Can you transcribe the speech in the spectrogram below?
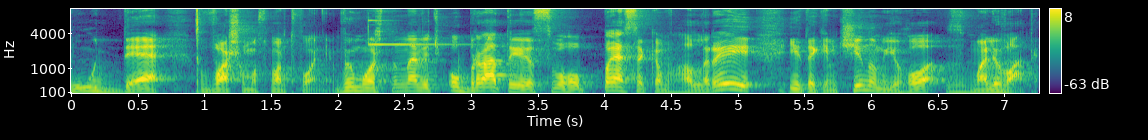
будь-де в вашому смартфоні. Ви можете навіть обрати свого песика в галереї і таким чином його змалювати.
